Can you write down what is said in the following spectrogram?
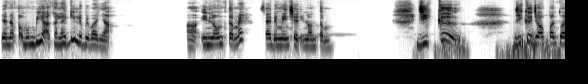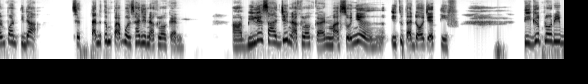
yang dapat membiakkan lagi lebih banyak. Uh, in long term eh, saya ada mention in long term. Jika jika jawapan tuan-puan tidak, saya tak ada tempat pun saja nak keluarkan. Uh, bila saja nak keluarkan, maksudnya itu tak ada objektif. RM30,000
